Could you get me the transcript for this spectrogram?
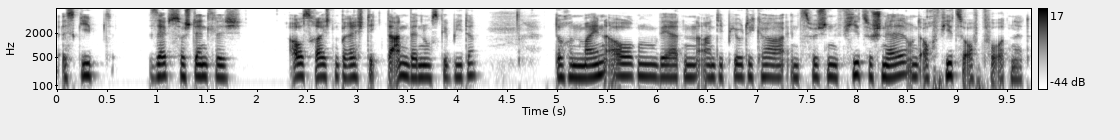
es gibt selbstverständlich ausreichend berechtigte Anwendungsgebiete. Doch in meinen Augen werden Antibiotika inzwischen viel zu schnell und auch viel zu oft verordnet.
